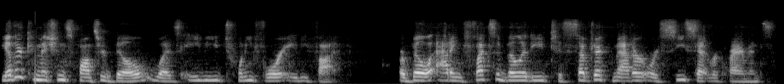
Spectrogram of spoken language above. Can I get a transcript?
The other commission sponsored bill was AB 2485, or bill adding flexibility to subject matter or CSET requirements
